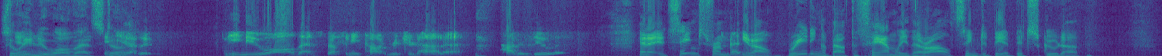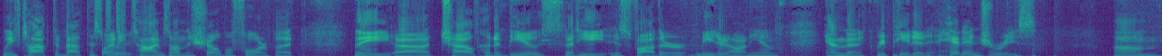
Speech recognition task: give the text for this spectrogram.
So he knew all that stuff. yeah, the- he knew all that stuff, and he taught Richard how to how to do it. and it seems from you know reading about the family, they all seem to be a bit screwed up. We've talked about this many times on the show before, but the uh, childhood abuse that he his father meted on him, and the repeated head injuries, um,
